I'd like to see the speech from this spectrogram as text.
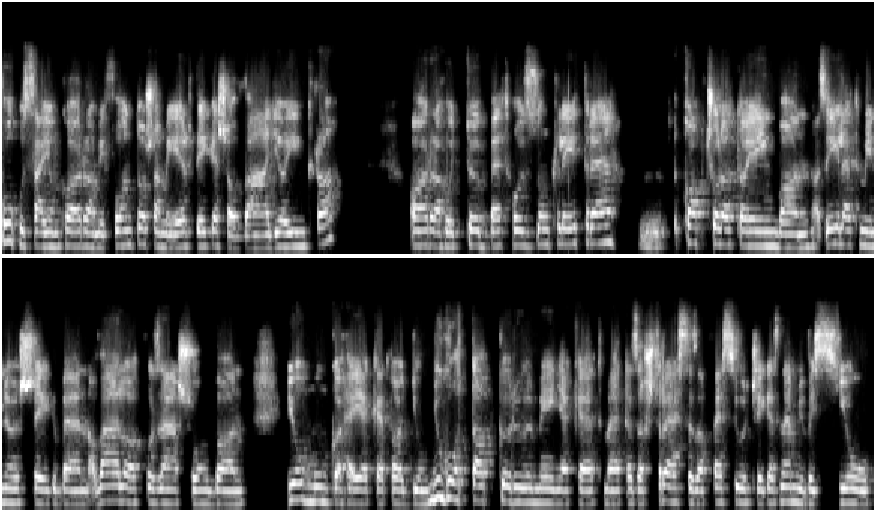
fókuszáljunk arra, ami fontos, ami értékes, a vágyainkra, arra, hogy többet hozzunk létre, kapcsolatainkban, az életminőségben, a vállalkozásunkban, jobb munkahelyeket adjunk, nyugodtabb körülményeket, mert ez a stressz, ez a feszültség, ez nem visz jó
